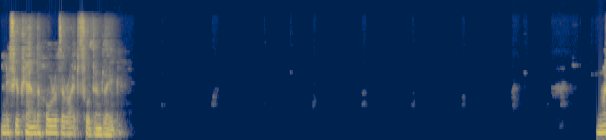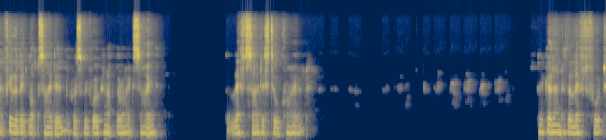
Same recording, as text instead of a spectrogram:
and if you can, the whole of the right foot and leg. You might feel a bit lopsided because we've woken up the right side. The left side is still quiet. So we go down to the left foot,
